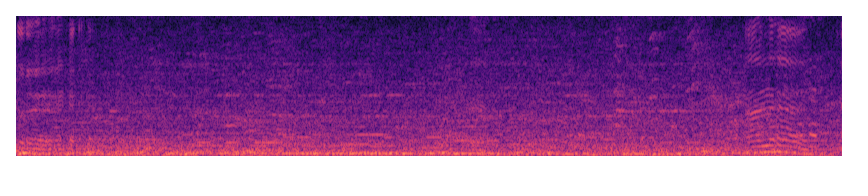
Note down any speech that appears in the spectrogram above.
oh no, I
